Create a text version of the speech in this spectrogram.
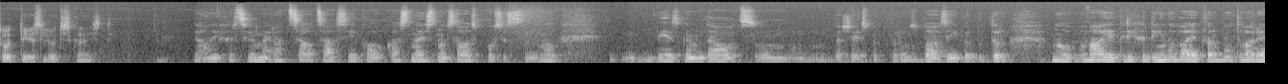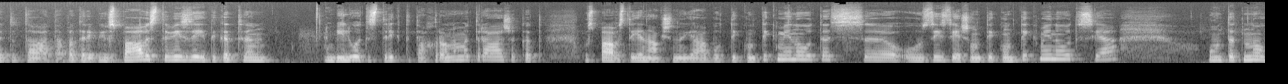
toties ļoti skaisti. Rihards vienmēr atsaucās, ja kaut kas nu, no savas puses nu, diezgan daudz, un dažreiz pat par uzbāzību. Varbūt tur nu, vajag Rihardīnu, vajag, varbūt varētu tā. Tāpat arī bija uz pāvesta vizīti, kad um, bija ļoti strikta tā chronometrāža, kad uz pāvesta ienākšanu jābūt tik un tik minūtes, uh, uz iziešanu tik un tik minūtes. Jā. Un tad, nu,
